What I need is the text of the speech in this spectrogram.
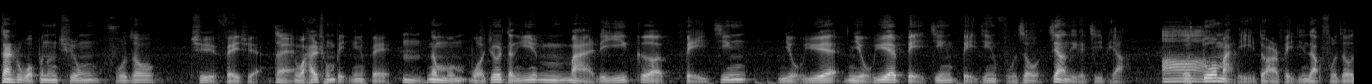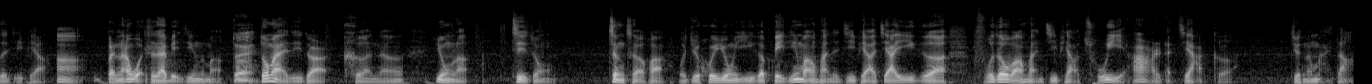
但是我不能去从福州去飞去，对。我还是从北京飞，嗯，那么我就等于买了一个北京纽约、纽约北京、北京福州这样的一个机票，哦，我多买了一段北京到福州的机票，啊，本来我是在北京的嘛，对，多买了一段，可能用了这种政策的话，我就会用一个北京往返的机票加一个福州往返机票除以二的价格就能买到。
